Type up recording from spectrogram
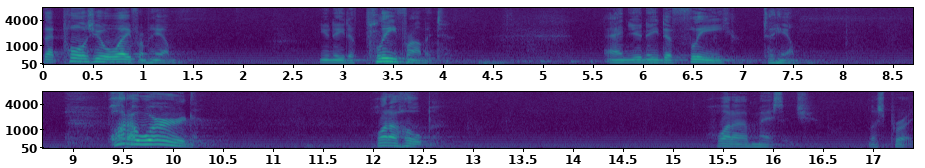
that pulls you away from Him, you need to flee from it. And you need to flee to Him. What a word! What a hope! What a message. Let's pray.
